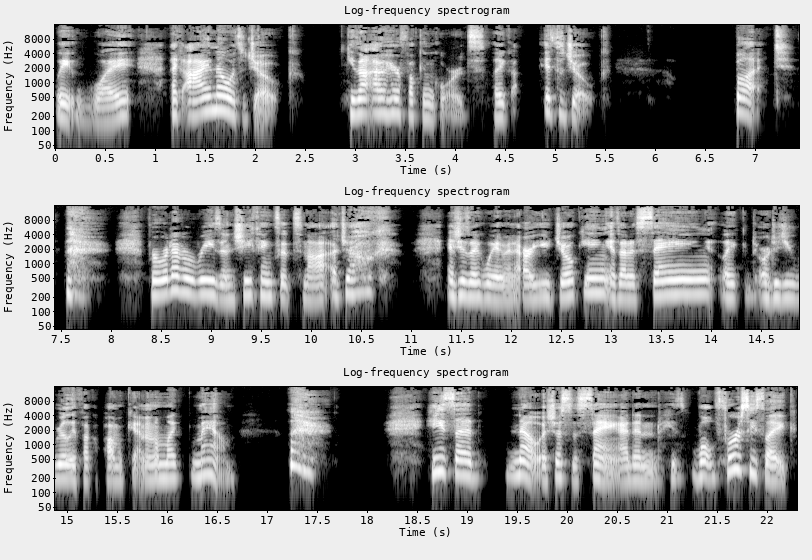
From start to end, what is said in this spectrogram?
wait, what? Like, I know it's a joke. He's not out here fucking gourds. Like, it's a joke. But for whatever reason, she thinks it's not a joke. And she's like, wait a minute, are you joking? Is that a saying? Like, or did you really fuck a pumpkin? And I'm like, ma'am. he said, no, it's just a saying. I didn't, he's, well, first he's like,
